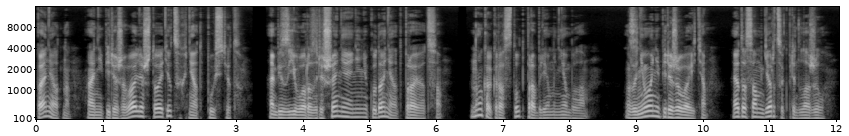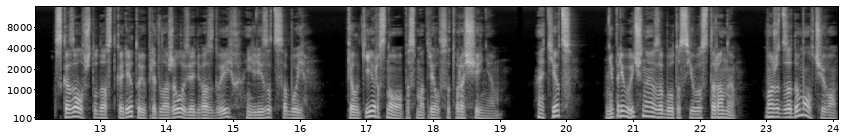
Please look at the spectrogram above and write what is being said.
Понятно. Они переживали, что отец их не отпустит. А без его разрешения они никуда не отправятся. Но как раз тут проблем не было. За него не переживайте. Это сам герцог предложил. Сказал, что даст карету и предложил взять вас двоих и Лизу с собой. Келкиер снова посмотрел с отвращением. «Отец?» Непривычная забота с его стороны. Может, задумал чего?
